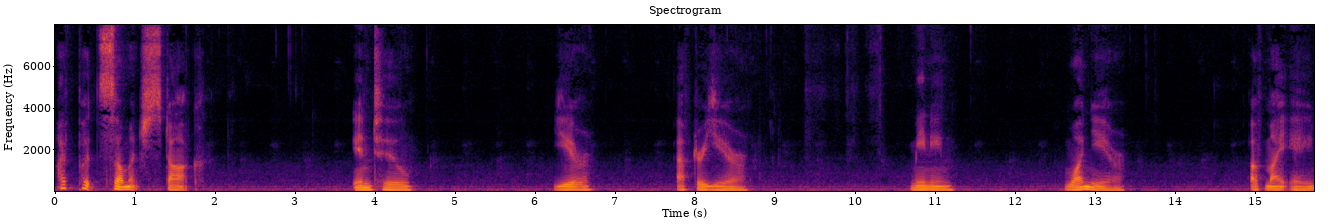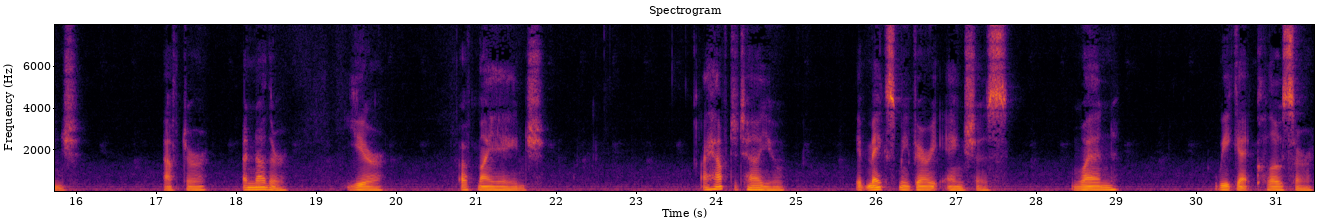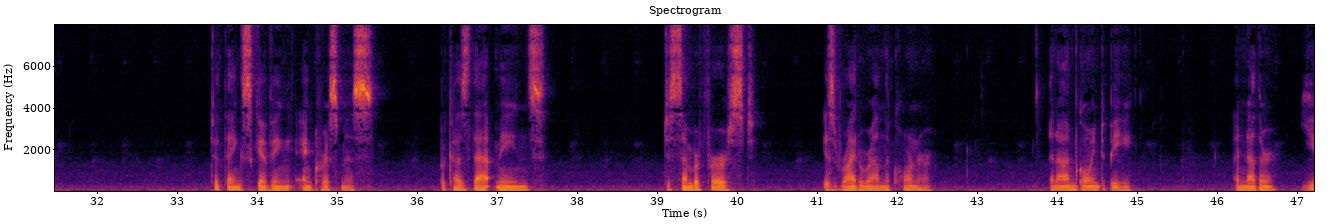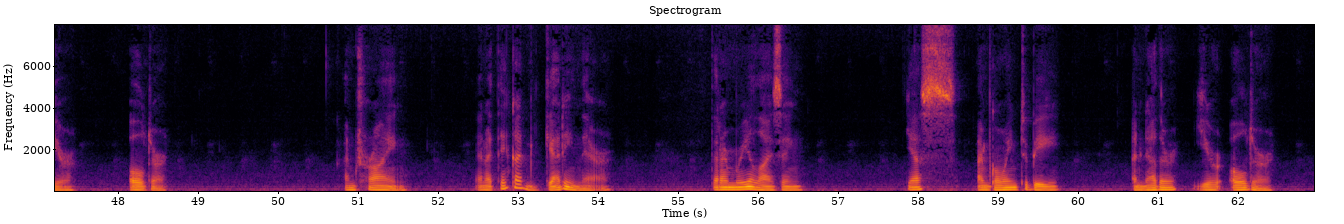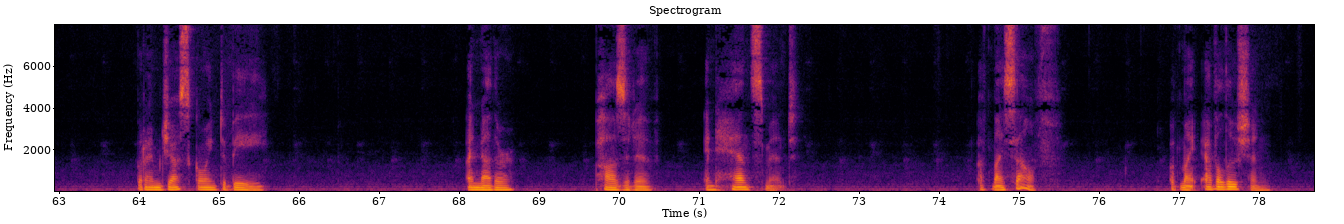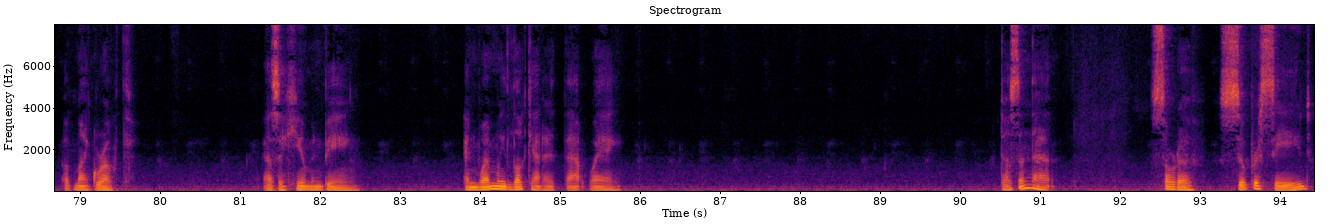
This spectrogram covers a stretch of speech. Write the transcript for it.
I've put so much stock into year after year, meaning one year of my age after another year of my age. I have to tell you, it makes me very anxious when we get closer to Thanksgiving and Christmas because that means December 1st is right around the corner and I'm going to be another year older. I'm trying, and I think I'm getting there, that I'm realizing yes, I'm going to be another year older, but I'm just going to be another positive enhancement of myself, of my evolution, of my growth as a human being. And when we look at it that way, doesn't that sort of supersede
